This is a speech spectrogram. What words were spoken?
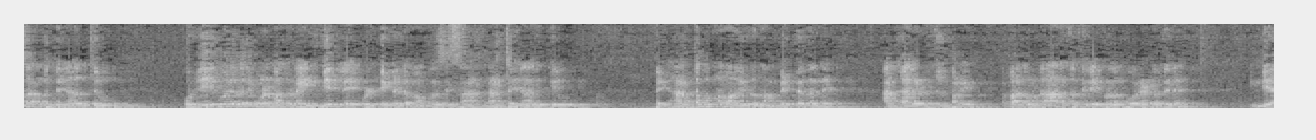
സാമ്പത്തിക ജനാധിപത്യവും ഒരേപോലെ വരുമ്പോൾ മാത്രമേ ഇന്ത്യയിലെ പൊളിറ്റിക്കൽ ഡെമോക്രസി രാഷ്ട്രീയ ജനാധിപത്യവും പിന്നെ അർത്ഥപൂർണമാകുന്ന അംബേദ്കർ തന്നെ ആ കാലഘട്ടത്തിൽ പറയുന്നു. അപ്പൊ അതുകൊണ്ട് ആ അർത്ഥത്തിലേക്കുള്ള പോരാട്ടത്തിന് ഇന്ത്യ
